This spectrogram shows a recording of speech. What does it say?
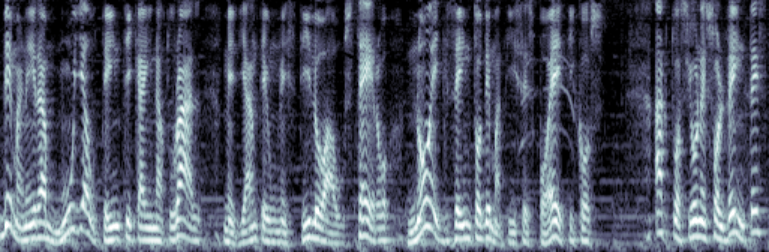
de manera muy auténtica y natural, mediante un estilo austero, no exento de matices poéticos. Actuaciones solventes,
